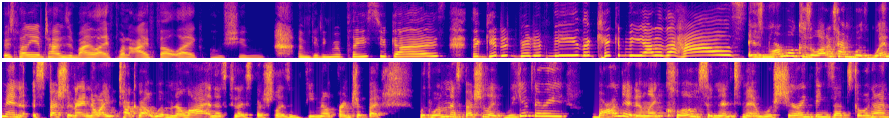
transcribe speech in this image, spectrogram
There's plenty of times in my life when I felt like, oh shoot, I'm getting replaced, you guys. They're getting rid of me. They're kicking me out of the house. Is normal because a lot of times with women, especially, and I know I talk about women a lot, and that's because I specialize in female friendship, but with women, especially, like we get very bonded and like close and intimate, and we're sharing things that's going on.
